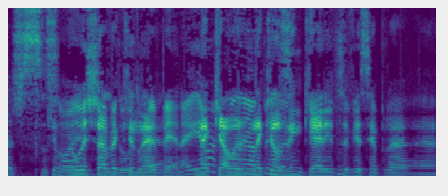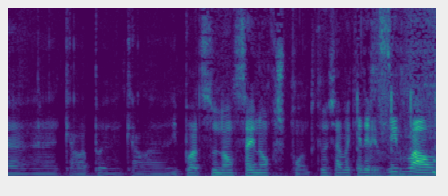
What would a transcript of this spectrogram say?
as sessões Eu achava do, que do na- BPN. Que naquela- a naqueles pena. inquéritos havia sempre a- a- aquela, aquela hipótese do não sei, não respondo, que eu achava que era residual.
